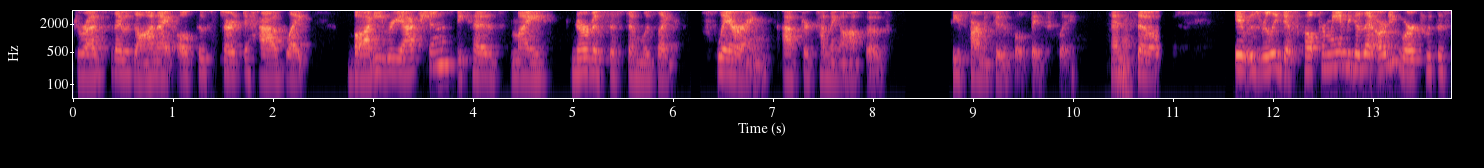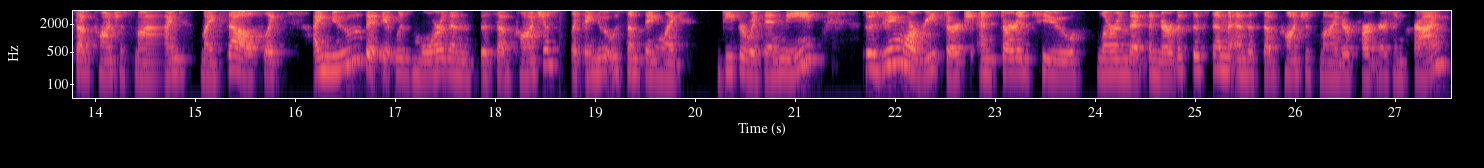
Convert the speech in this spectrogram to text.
drugs that I was on, I also started to have like body reactions because my nervous system was like flaring after coming off of these pharmaceuticals, basically. And mm. so it was really difficult for me. And because I already worked with the subconscious mind myself, like I knew that it was more than the subconscious. Like I knew it was something like deeper within me. So I was doing more research and started to learn that the nervous system and the subconscious mind are partners in crime.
